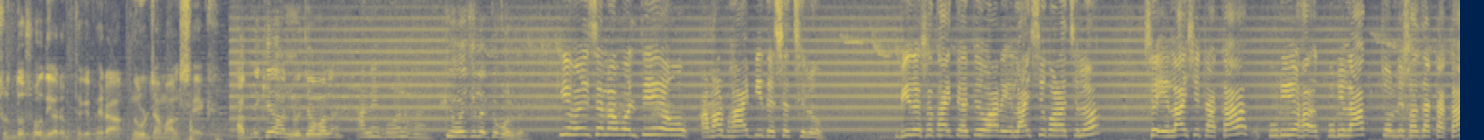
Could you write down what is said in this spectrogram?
সদ্য সৌদি আরব থেকে ফেরা নূরজামাল শেখ। আপনি কে হন নুজামালা আমি বোন হয়। কি হয়েছিল একটু বলবেন? কি হয়েছিল বলতে ও আমার ভাই বিদেশে ছিল। বিদেশে থাকতে থাকতে আর এলআইসি করা ছিল সে এলআইসি টাকা কুড়ি কুড়ি লাখ চল্লিশ হাজার টাকা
